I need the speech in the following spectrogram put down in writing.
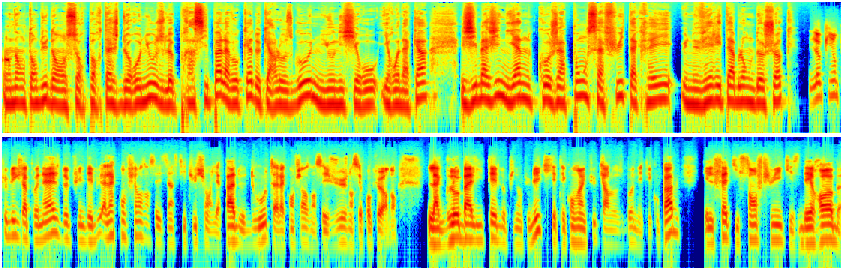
On a entendu dans ce reportage d'Euronews le principal avocat de Carlos Ghosn, Yunichiro Hironaka. J'imagine, Yann, qu'au Japon, sa fuite a créé une véritable onde de choc l'opinion publique japonaise, depuis le début, a la confiance dans ses institutions. Il n'y a pas de doute, elle a confiance dans ses juges, dans ses procureurs. Donc, la globalité de l'opinion publique qui était convaincue que Carlos Ghosn était coupable et le fait qu'il s'enfuit, qu'il se dérobe,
